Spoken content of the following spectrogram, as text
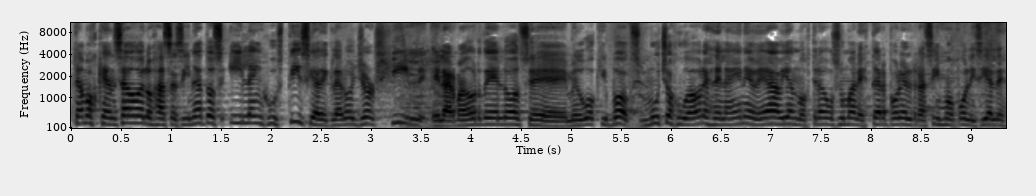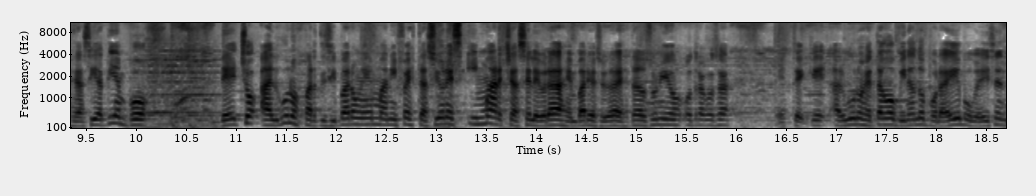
Estamos cansados de los asesinatos y la injusticia, declaró George Hill, el armador de los eh, Milwaukee Bucks. Muchos jugadores de la NBA habían mostrado su malestar por el racismo policial desde hacía tiempo. De hecho, algunos participaron en manifestaciones y marchas celebradas en varias ciudades de Estados Unidos. Otra cosa este, que algunos están opinando por ahí porque dicen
